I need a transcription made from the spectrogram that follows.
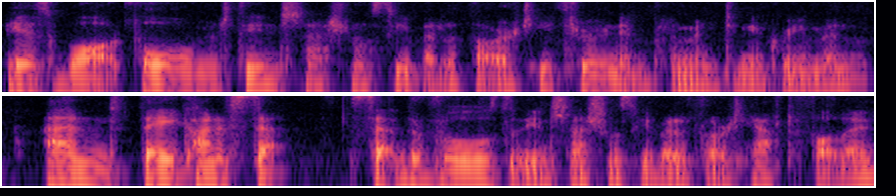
is what formed the International Seabed Authority through an implementing agreement. And they kind of set set the rules that the International Seabed Authority have to follow.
